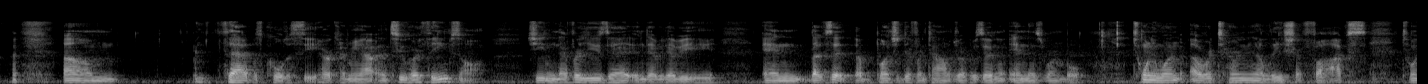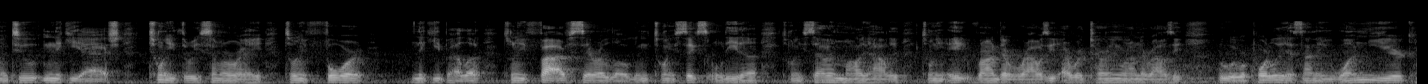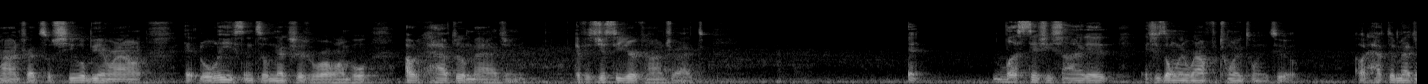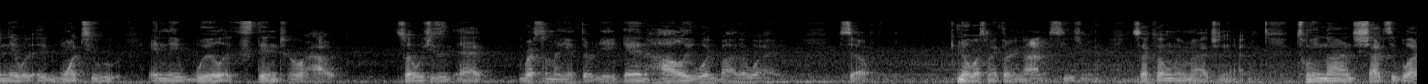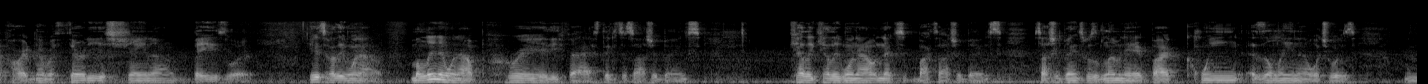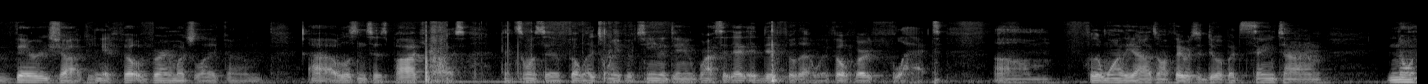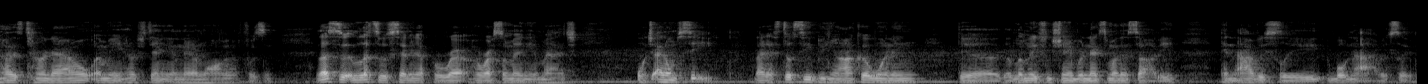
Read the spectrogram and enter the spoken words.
um, that was cool to see her coming out into her theme song. She never used that in WWE. And like I said, a bunch of different talents represented in this Rumble. 21, a returning Alicia Fox. 22, Nikki Ash. 23, Summer Rae. 24, Nikki Bella, 25 Sarah Logan, 26 Lita, 27 Molly Holly, 28 Ronda Rousey, a returning Ronda Rousey who reportedly has signed a one year contract, so she will be around at least until next year's Royal Rumble. I would have to imagine if it's just a year contract. Eh, let's say she signed it and she's only around for 2022. I would have to imagine they would eh, want to and they will extend her out. So she's at WrestleMania 38 in Hollywood, by the way. So, no, WrestleMania 39, excuse me. So I can only imagine that. 29, Shotzi Blackheart. Number 30 is Shayna Baszler. Here's how they went out. Melina went out pretty fast thanks to Sasha Banks. Kelly Kelly went out next by Sasha Banks. Sasha Banks was eliminated by Queen Zelina, which was very shocking. It felt very much like um, I was listening to his podcast, and someone said it felt like 2015 and Daniel Bryan. I said it did feel that way. It felt very flat um, for the one of the odds-on favorites to do it, but at the same time, knowing how this turned out, I mean, her staying in there long enough was unless unless it was setting up her, her WrestleMania match, which I don't see. Like I still see Bianca winning the the Elimination Chamber next month in Saudi, and obviously, well, not obviously.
